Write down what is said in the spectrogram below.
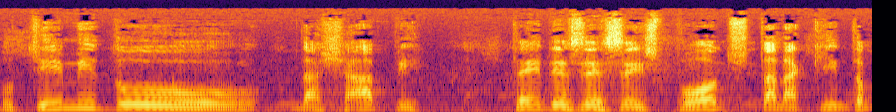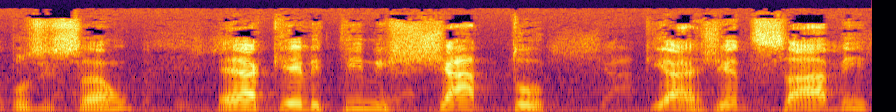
O time do da Chape tem 16 pontos, está na quinta posição. É aquele time chato que a gente sabe.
